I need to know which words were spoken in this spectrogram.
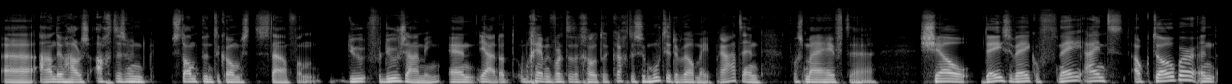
uh, aandeelhouders achter hun standpunten komen te staan van duur, verduurzaming. En ja, dat, op een gegeven moment wordt het een grotere kracht. Dus ze moeten er wel mee praten. En volgens mij heeft uh, Shell deze week, of nee, eind oktober, een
